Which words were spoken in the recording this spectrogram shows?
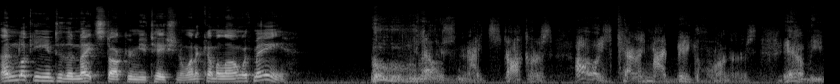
I'm looking into the Night Stalker mutation. Want to come along with me? Ooh, those night stalkers, always killing my big horners. It'll be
